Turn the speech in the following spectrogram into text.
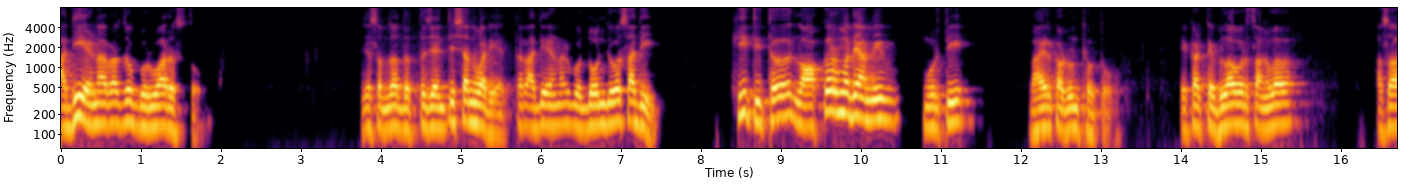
आधी येणारा जो गुरुवार असतो म्हणजे समजा दत्त जयंती शनिवारी आहे तर आधी येणार गो दोन दिवस आधी. ही तिथं लॉकरमध्ये आम्ही मूर्ती बाहेर काढून ठेवतो. एका टेबलावर चांगलं असा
